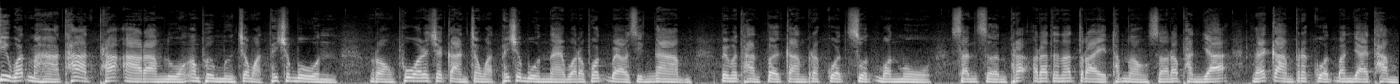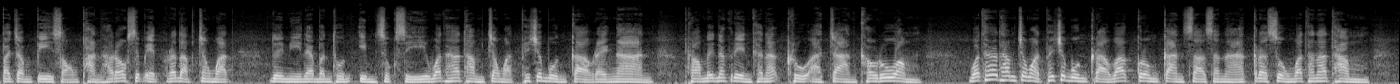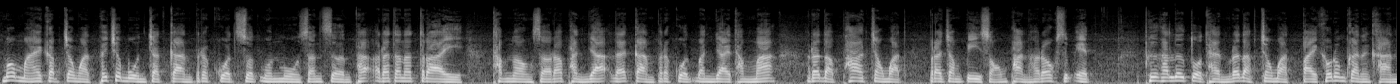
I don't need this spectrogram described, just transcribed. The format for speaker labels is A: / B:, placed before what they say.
A: ที่วัดมหาธาตุพระอารามหลวงอำเภอเมืองจังหวัดเพชรบูรณ์ รองผู้ว่าราชการจังหวัดเพชรบูรณ์นายวรพจน์แววสิงห์งาม เป็นประธานเปิดการประกวดสวดมนต์หมู่สรรเสริญพระรัตนตรัยทำนองสารพัญญะและการประกวดบรรยายธรรมประจำปี 2561 ระดับจังหวัด โดยมีนายบรรทุนอิ่มสุขศรีวัฒนธรรมจังหวัดเพชรบูรณ์กล่าวรายงาน พร้อมด้วยนักเรียนคณะครูอาจารย์เข้าร่วม วัฒนธรรมจังหวัดเพชรบูรณ์กล่าวว่ากรมการศาสนากระทรวงวัฒนธรรมมอบหมายกับจังหวัดเพชรบูรณ์จัดการประกวดสวดมนต์หมู่สรรเสริญพระรัตนตรัยทำนองสารพัญญะและการประกวดบรรยายธรรมะ ระดับภาคจังหวัดประจำปี 2561เพื่อคัดเลือกตัวแทนระดับจังหวัดไปเข้าร่วมการแข่งขัน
